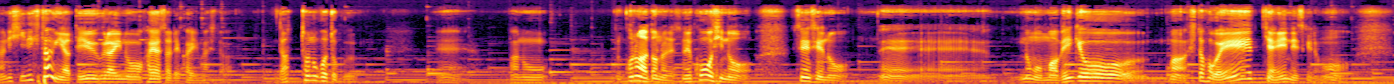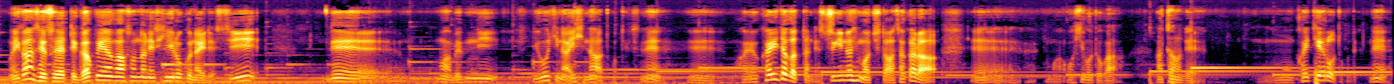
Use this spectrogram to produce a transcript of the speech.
何しに来たんやっていうぐらいの速さで帰りました。ダットのごとく。えー、あの、この後のですね、講師の先生の、えー、のも、まあ、勉強、まあ、した方がええっちゃええんですけども、まあ、いかんせんそうやって楽屋がそんなに広くないですし、で、まあ別に用事ないしなと思ってですね、えー、早く帰りたかったんです。次の日もちょっと朝から、えーまあ、お仕事があったので、もう帰ってやろうと思ってで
